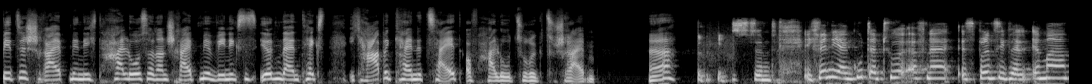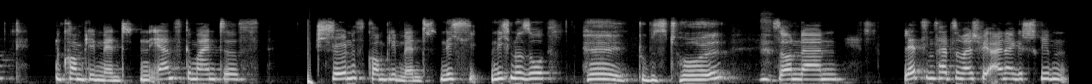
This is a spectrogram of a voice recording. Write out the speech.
bitte schreib mir nicht Hallo, sondern schreib mir wenigstens irgendeinen Text. Ich habe keine Zeit, auf Hallo zurückzuschreiben. Ja? Stimmt. Ich finde ja, ein guter Türöffner ist prinzipiell immer ein Kompliment. Ein ernst gemeintes, schönes Kompliment. Nicht, nicht nur so, hey, du bist toll, sondern letztens hat zum Beispiel einer geschrieben,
